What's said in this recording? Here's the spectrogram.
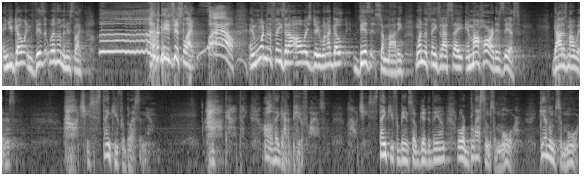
And you go and visit with them, and it's like, oh, I mean, it's just like, wow. And one of the things that I always do when I go visit somebody, one of the things that I say in my heart is this God is my witness. Oh, Jesus, thank you for blessing them. Oh, God, thank Oh, they got a beautiful house. Oh, Jesus, thank you for being so good to them. Lord, bless them some more. Give them some more.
